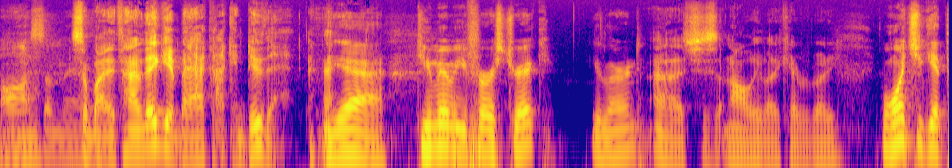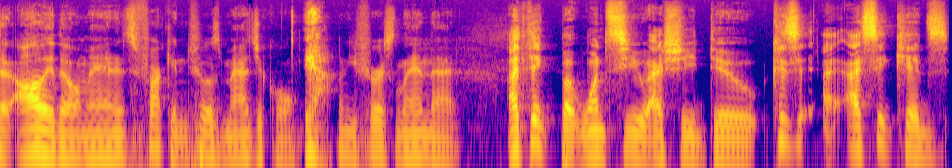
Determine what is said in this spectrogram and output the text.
awesome, man. So by the time they get back, I can do that. yeah. Do you remember your first trick you learned? Uh, it's just an ollie like everybody. Well, once you get that ollie, though, man, it's fucking feels magical. Yeah. When you first land that. I think, but once you actually do, because I, I see kids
